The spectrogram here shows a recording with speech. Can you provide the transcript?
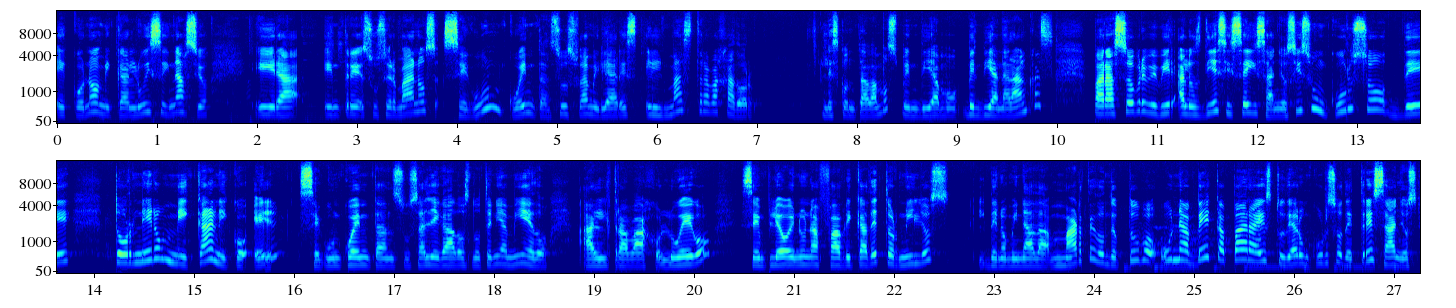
económica. Luis Ignacio era entre sus hermanos, según cuentan sus familiares, el más trabajador les contábamos, vendíamos, vendía naranjas para sobrevivir a los 16 años. Hizo un curso de tornero mecánico. Él, según cuentan sus allegados, no tenía miedo al trabajo. Luego se empleó en una fábrica de tornillos denominada Marte, donde obtuvo una beca para estudiar un curso de tres años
